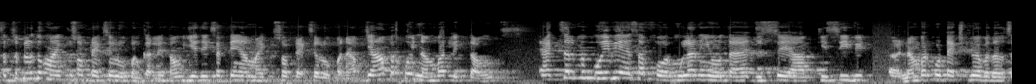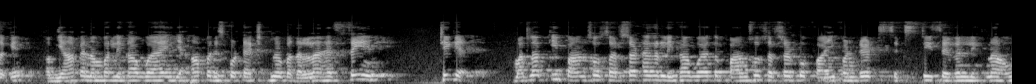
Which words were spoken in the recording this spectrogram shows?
सबसे पहले तो माइक्रोसॉफ्ट एक्सेल ओपन कर लेता हूँ। ये देख सकते हैं यहाँ माइक्रोसॉफ्ट एक्सेल ओपन है। अब यहाँ पर कोई नंबर लिखता हूँ। एक्सेल में कोई भी ऐसा फॉर्मूला नहीं होता है जिससे आप किसी भी नंबर को टेक्स्ट में बदल सके। अब यहाँ पे नंबर लिखा हुआ है, यहाँ पर इसको टेक्स्ट में बदलना है सेम ठीक है? मतलब कि पाँच सौ सड़सठ अगर लिखा हुआ है तो पाँच सौ सड़सठ को 567 लिखना हो।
